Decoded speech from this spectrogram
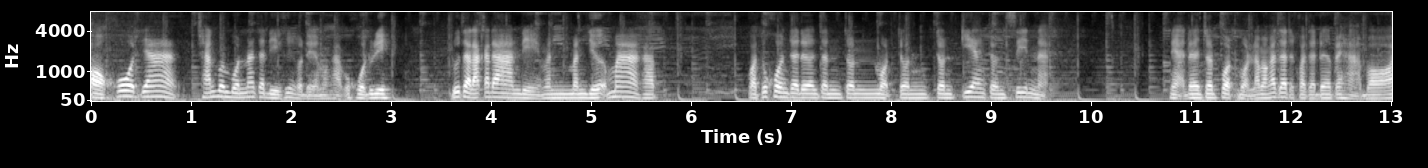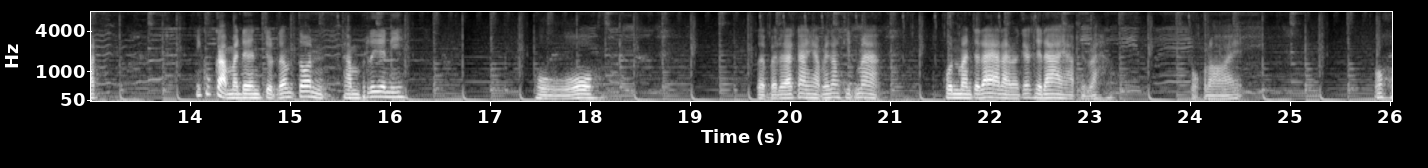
ออกโคตรยาก ชั้นบนๆน่าจะดีขึ้นกว่าเดิมครับ โอ้โห ดูดิ ดูแต่ละกระดานดิ มัน มันเยอะมากครับ กว่าทุกคนจะเดินจน จนหมด จน จนเกลี้ยง จนสิ้นน่ะ เนี่ย เดินจนปลดหมดแล้วมันก็จะ กว่าจะเดินไปหาบอส นี่กูกลับมาเดินจุดเริ่มต้นทำเพื่อนี่โห เปิดไปแล้วกันครับ ไม่ต้องคิดมาก คนมันจะได้อะไรมันก็คือได้ครับ เห็นปะหกร้อยโอ้โห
